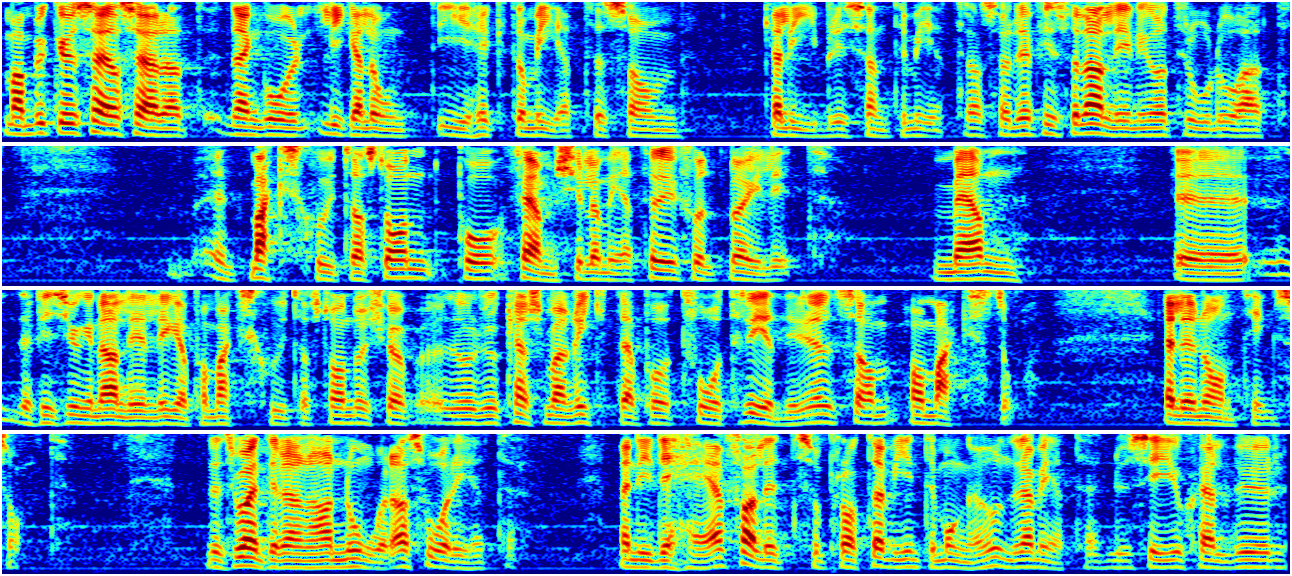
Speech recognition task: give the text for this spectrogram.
man brukar ju säga så här att den går lika långt i hektometer som kaliber i centimeter. Så det finns väl anledning att tro då att ett maxskjutavstånd på 5 kilometer är fullt möjligt. Men Eh, det finns ju ingen anledning att ligga på maxskjutavstånd och köpa. Då, då kanske man riktar på två tredjedels av, av max då. Eller någonting sånt. Det tror jag inte den har några svårigheter. Men i det här fallet så pratar vi inte många hundra meter. Du ser ju själv hur,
